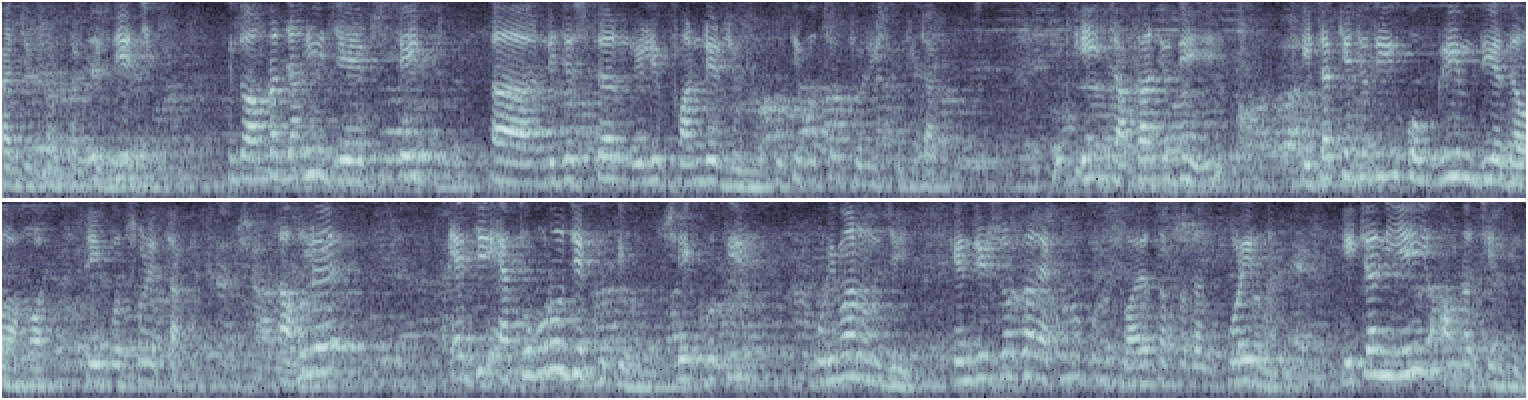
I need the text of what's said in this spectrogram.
রাজ্য সরকারকে দিয়েছে। কিন্তু আমরা জানি যে স্টেট ডিজাস্টার রিলিফ ফান্ডের জন্য প্রতি বছর চল্লিশ কোটি টাকা আছে এই টাকা যদি, এটাকে যদি অগ্রিম দিয়ে দেওয়া হয় এই বছরের টাকা তাহলে যে এত বড় যে ক্ষতি হলো, সেই ক্ষতির পরিমাণ অনুযায়ী কেন্দ্রীয় সরকার এখনও কোনো সহায়তা প্রদান করেন না। এটা নিয়েই আমরা চিন্তিত।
